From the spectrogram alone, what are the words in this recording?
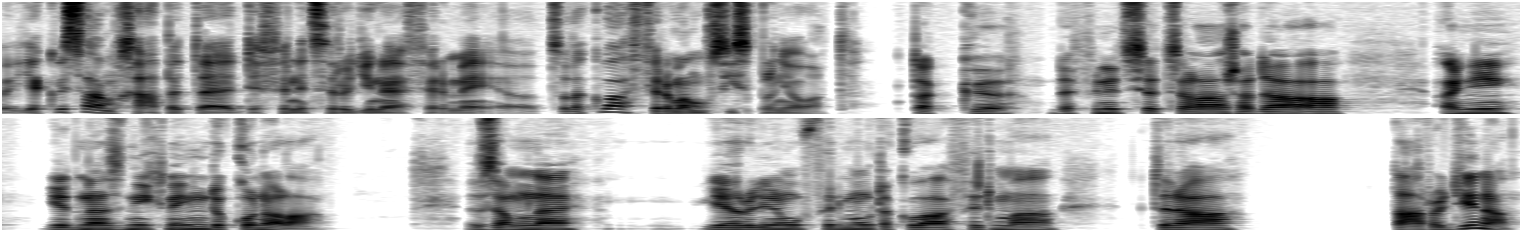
jak vy sám chápete definici rodinné firmy? Co taková firma musí splňovat? Tak eh, definice je celá řada a ani jedna z nich není dokonalá. Za mne je rodinnou firmou taková firma, která ta rodina,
